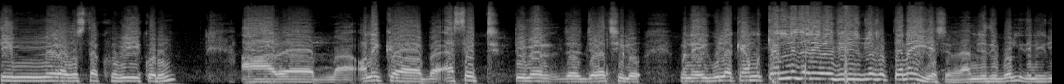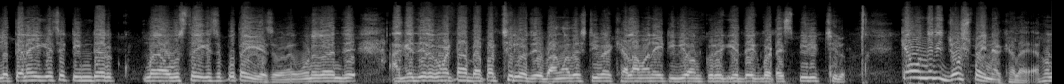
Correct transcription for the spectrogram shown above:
টিমের অবস্থা খুবই করুণ। আর অনেক অ্যাসেট টিমের যেটা ছিল মানে এগুলা কেমন, কেমনে জানি মানে জিনিসগুলো সব তেনাই গেছে। মানে আমি যদি বলি, জিনিসগুলো তেনাই গেছে টিমদের মানে অবস্থায় গেছে, পোতাই গেছে। মানে মনে করেন যে, আগে যেরকম একটা ব্যাপার ছিল যে, বাংলাদেশ টিমের খেলা মানে টিভি অন করে গিয়ে দেখব একটা স্পিরিট ছিল। কেমন জানি জোশ পাই না খেলায়। এখন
